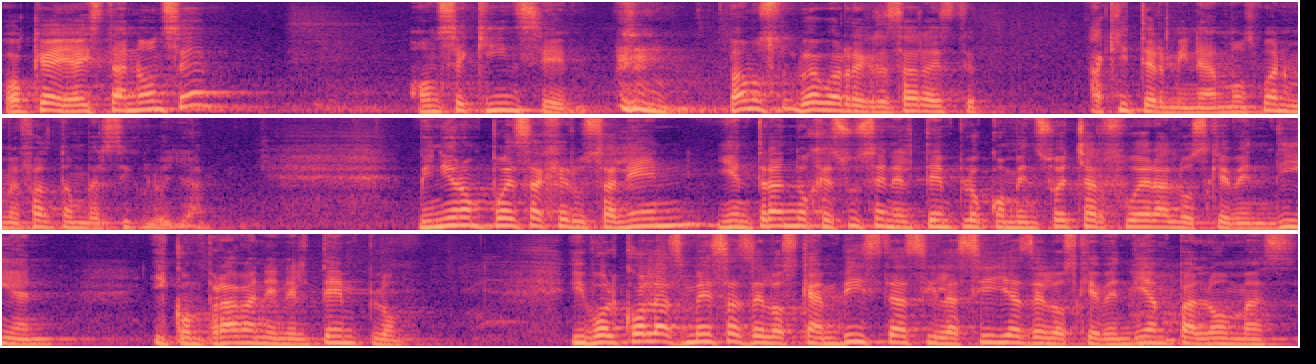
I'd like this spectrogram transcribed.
Ok, ahí están 11. 11.15. Vamos luego a regresar a este. Aquí terminamos. Bueno, me falta un versículo ya. Vinieron pues a Jerusalén y entrando Jesús en el templo comenzó a echar fuera a los que vendían y compraban en el templo. Y volcó las mesas de los cambistas y las sillas de los que vendían palomas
